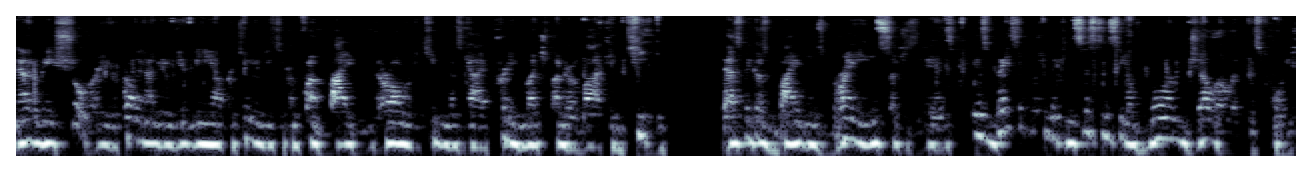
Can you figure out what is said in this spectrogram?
Now, to be sure, you're probably not going to get many opportunities to confront Biden. They're already keeping this guy pretty much under lock and key. That's because Biden's brain, such as it is, is basically the consistency of warm jello at this point.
